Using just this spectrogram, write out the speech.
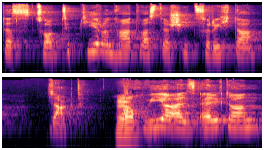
das zu akzeptieren hat, was der Schiedsrichter sagt. Ja. Auch wir als Eltern,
